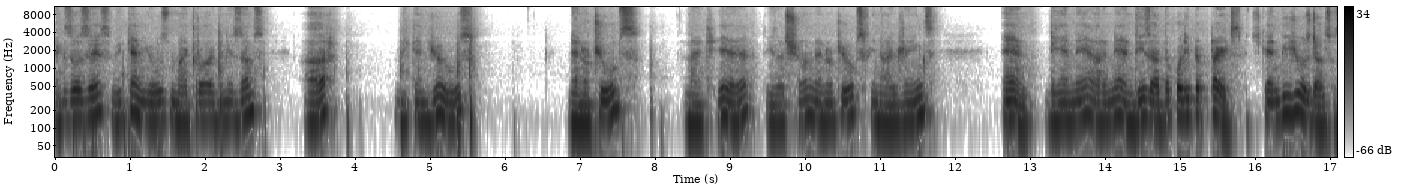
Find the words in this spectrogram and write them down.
hexoses. We can use microorganisms. Or we can use nanotubes. Like here these are shown nanotubes phenyl rings and DNA, RNA and these are the polypeptides which can be used also.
